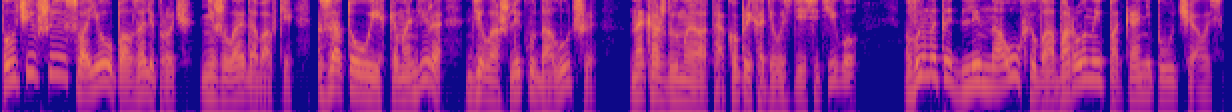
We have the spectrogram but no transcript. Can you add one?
Получившие свое уползали прочь, не желая добавки. Зато у их командира дела шли куда лучше. На каждую мою атаку приходилось десять его. Вымотать длинноухого обороной пока не получалось.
